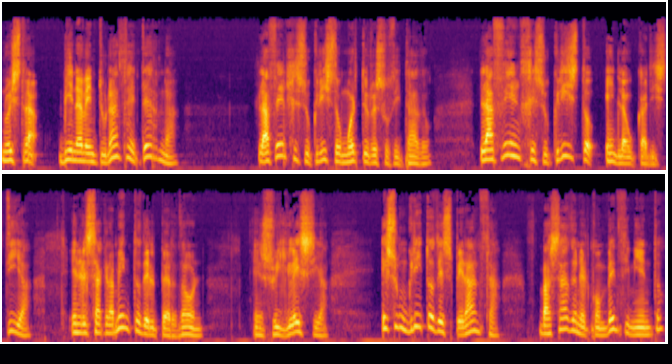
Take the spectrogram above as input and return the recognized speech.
nuestra bienaventuranza eterna, la fe en Jesucristo muerto y resucitado, la fe en Jesucristo en la Eucaristía, en el sacramento del perdón, en su iglesia, es un grito de esperanza basado en el convencimiento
